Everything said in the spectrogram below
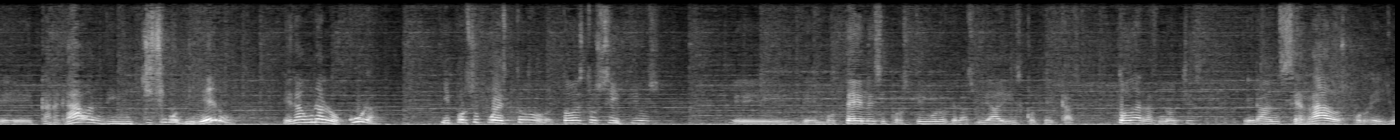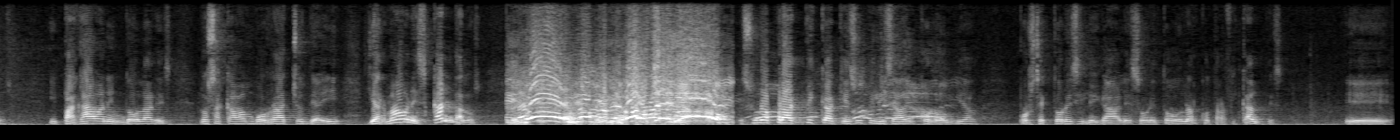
eh, cargaban de muchísimo dinero, era una locura. Y por supuesto, todos estos sitios eh, de moteles y prostíbulos de la ciudad y discotecas, todas las noches eran cerrados por ellos y pagaban en dólares, los sacaban borrachos de ahí y armaban escándalos. Es una práctica que es utilizada en Colombia por sectores ilegales, sobre todo narcotraficantes, eh,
